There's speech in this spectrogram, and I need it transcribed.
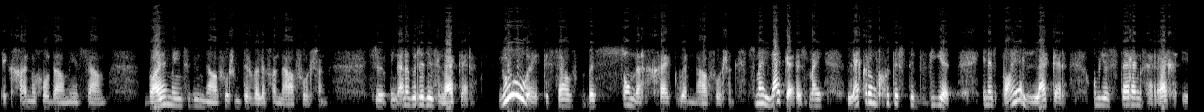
ek gaan nogal daarmee saam. Baie mense doen navorsing terwyl van navorsing. So in ander woorde dis lekker. Ooh, ek is self besonder gek oor navorsing. Dit is my lekker, dit is my lekker om goeders te weet en dit is baie lekker om jou stellings reg te hê.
